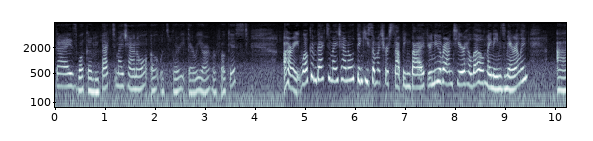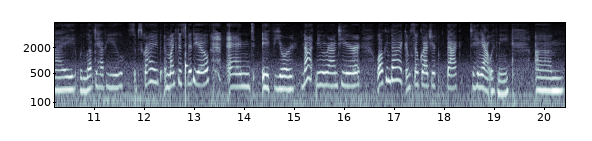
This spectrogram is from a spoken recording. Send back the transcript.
guys? Welcome back to my channel. Oh it's blurry. There we are. We're focused. All right. Welcome back to my channel. Thank you so much for stopping by. If you're new around here hello. My name is marilyn. I would love to have you subscribe and like this video. And if you're not new around here welcome back. I'm so glad you're back to hang out with me. Um,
